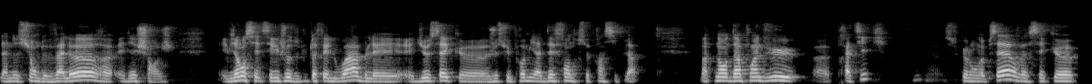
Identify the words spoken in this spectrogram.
la notion de valeur et d'échange. Évidemment, c'est, quelque chose de tout à fait louable et, et, Dieu sait que je suis le premier à défendre ce principe-là. Maintenant, d'un point de vue pratique, ce que l'on observe, c'est que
